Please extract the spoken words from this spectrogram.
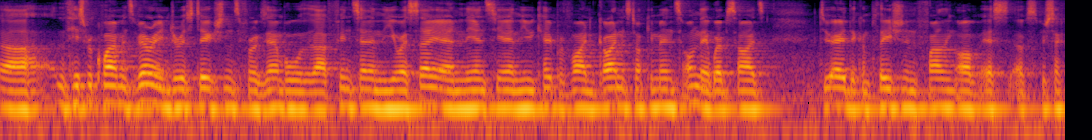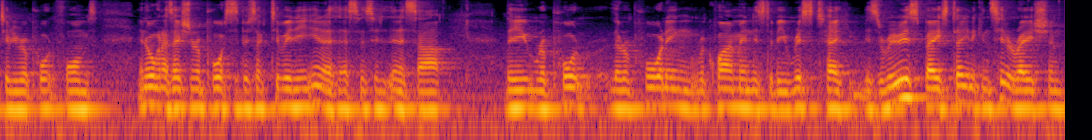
Uh, these requirements vary in jurisdictions. For example, uh, FinCEN in the USA and the NCA in the UK provide guidance documents on their websites to aid the completion and filing of, S- of suspicious activity report forms. An organization reports suspicious activity in a, a SAR the report the reporting requirement is to be risk take is risk based taking into consideration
